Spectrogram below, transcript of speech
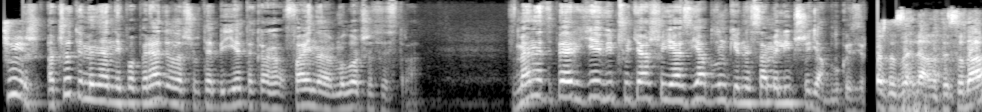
Чуєш, а чого ти мене не попередила, що в тебе є така файна молодша сестра? В мене тепер є відчуття, що я з яблунки не саме ліпше яблуко зірвав. Можна заглянути сюди.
